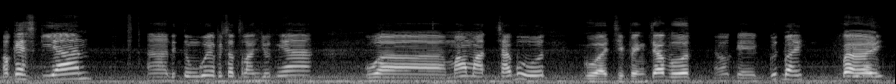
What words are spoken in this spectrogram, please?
Oke, sekian. Nah, ditunggu episode selanjutnya. Gua Mamat cabut. gua Cipeng cabut Oke, goodbye. bye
